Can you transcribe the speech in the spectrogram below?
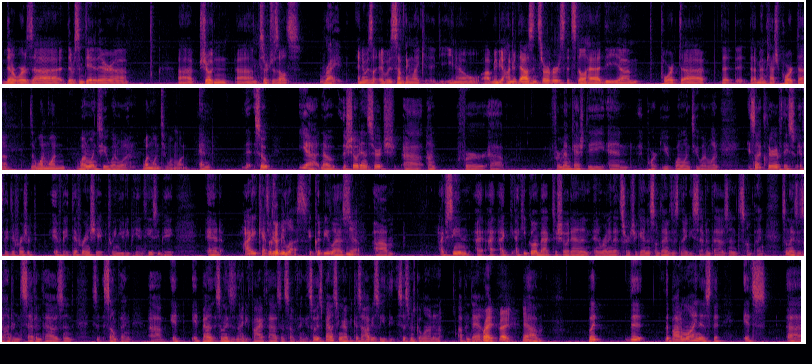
there was uh, there was some data there. Uh, uh, Shodan um, search results, right, and it was it was something like you know uh, maybe hundred thousand servers that still had the um, port uh, the, the the memcache port. Uh, is it one one one one two one one. one one two one one? and th- so yeah no the Shodan search uh, on for uh, for memcached and port 11211 it's not clear if they if they differentiate if they differentiate between UDP and TCP and I kept So it could be less. it could be less Yeah. um, I've seen I, I, I- keep going back to Shodan and, and running that search again and sometimes it's 97,000 something sometimes it's 107,000 s- something uh, it it bounce, sometimes it's 95,000 something so it's bouncing around because obviously the systems go on and up and down Right. Right. Yeah. um, but the the bottom line is that it's uh,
